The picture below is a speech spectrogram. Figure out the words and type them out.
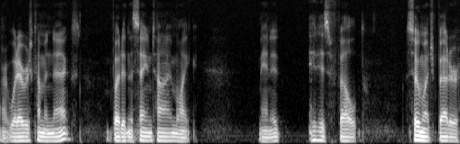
all right, whatever's coming next. But in the same time, like, man, it it has felt so much better,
